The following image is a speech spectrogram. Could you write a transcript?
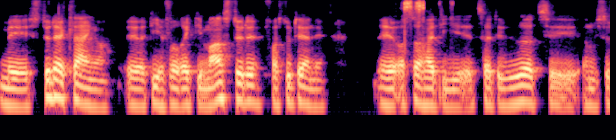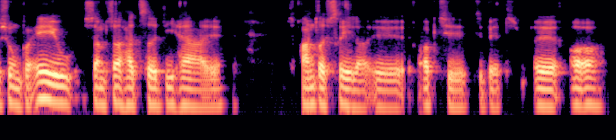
med støtteerklæringer. Øh, de har fået rigtig meget støtte fra studerende, øh, og så har de øh, taget det videre til administration på AU, som så har taget de her øh, fremdriftsregler øh, op til debat. Øh, og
